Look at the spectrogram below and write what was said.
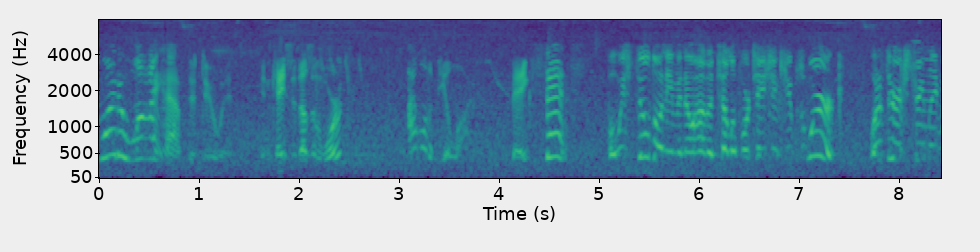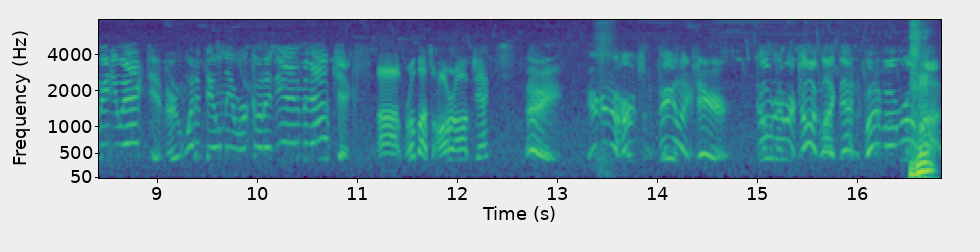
Why do I have to do it? In case it doesn't work, I want to be alive. Makes sense. But we still don't even know how the teleportation cubes work. What if they're extremely radioactive? Or what if they only work on inanimate objects? Uh, robots are objects. Hey, you're gonna hurt some feelings here. Don't ever talk like that in front of a robot.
